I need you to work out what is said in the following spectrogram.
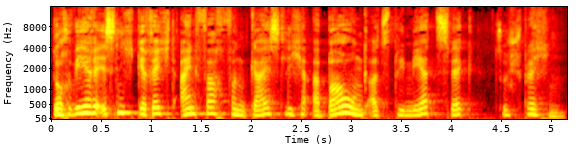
Doch wäre es nicht gerecht, einfach von geistlicher Erbauung als Primärzweck zu sprechen.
